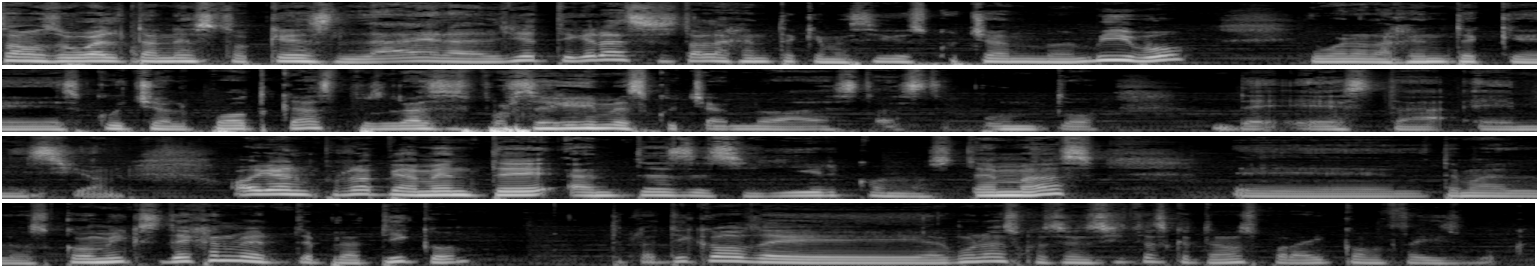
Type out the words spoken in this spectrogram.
Estamos de vuelta en esto que es la era del Yeti. Gracias a toda la gente que me sigue escuchando en vivo. Y bueno, a la gente que escucha el podcast, pues gracias por seguirme escuchando hasta este punto de esta emisión. Oigan, pues rápidamente, antes de seguir con los temas, eh, el tema de los cómics, déjenme te platico. Te platico de algunas cuestioncitas que tenemos por ahí con Facebook.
